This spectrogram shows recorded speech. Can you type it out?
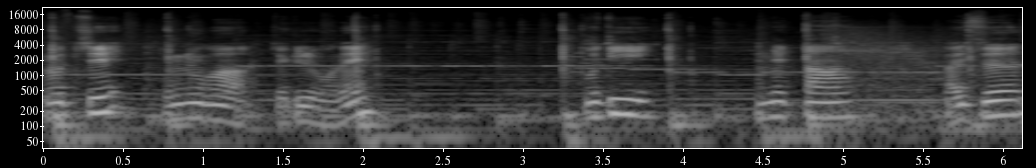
그렇지. 동료가 되길 원해. 부디 해냈다. 나이스.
